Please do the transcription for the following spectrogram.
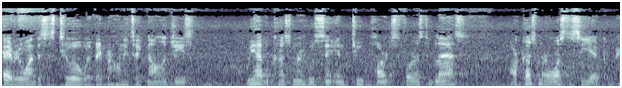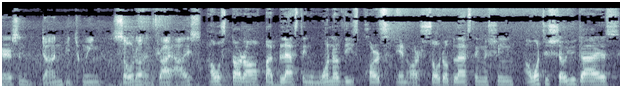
Hey everyone, this is Tua with Vapor Honing Technologies. We have a customer who sent in two parts for us to blast. Our customer wants to see a comparison done between soda and dry ice. I will start off by blasting one of these parts in our soda blasting machine. I want to show you guys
